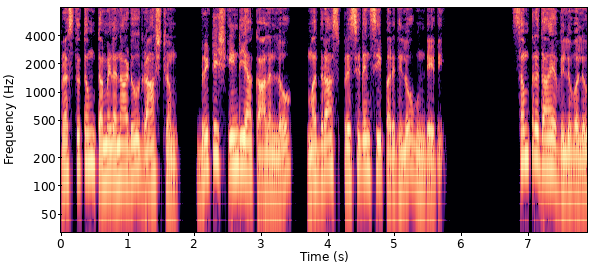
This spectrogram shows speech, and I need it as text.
ప్రస్తుతం తమిళనాడు రాష్ట్రం బ్రిటిష్ ఇండియా కాలంలో మద్రాస్ ప్రెసిడెన్సీ పరిధిలో ఉండేది. సంప్రదాయ విలువలు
